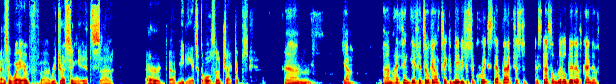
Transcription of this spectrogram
as a way of uh, redressing its or uh, meeting its goals and objectives? Um, yeah, um, I think if it's okay, I'll take maybe just a quick step back just to discuss a little bit of kind of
